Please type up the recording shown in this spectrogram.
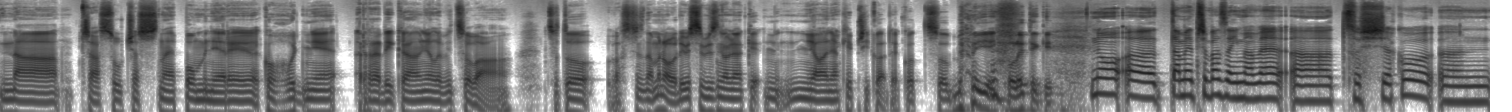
na třeba současné poměry jako hodně radikálně levicová. Co to vlastně znamenalo? Kdyby si bys měl nějaký, měla nějaký příklad, jako co byly jejich politiky? No, eh, tam je třeba zajímavé, eh, což jako eh,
